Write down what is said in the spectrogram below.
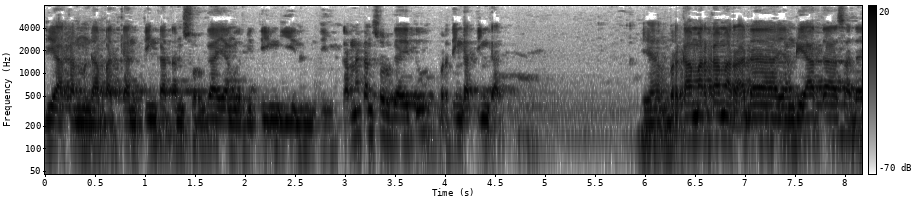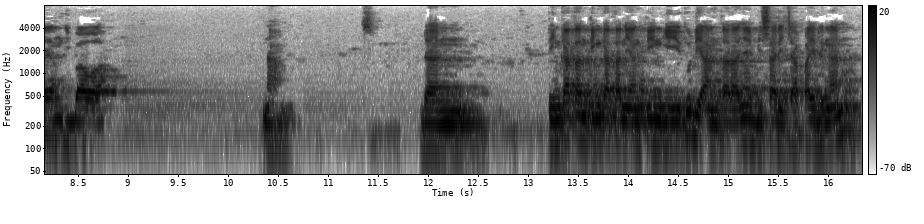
dia akan mendapatkan tingkatan surga yang lebih tinggi nanti. Karena kan surga itu bertingkat-tingkat. Ya, berkamar-kamar, ada yang di atas, ada yang di bawah. Nah, dan tingkatan-tingkatan yang tinggi itu di antaranya bisa dicapai dengan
